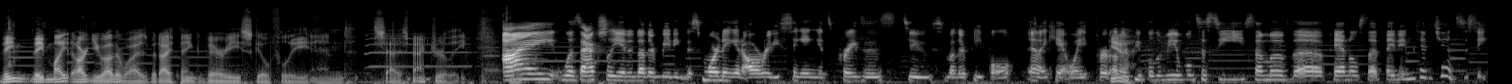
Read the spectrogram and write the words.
they, they might argue otherwise, but I think very skillfully and satisfactorily. I was actually in another meeting this morning and already singing its praises to some other people, and I can't wait for Yeah. other people to be able to see some of the panels that they didn't get a chance to see.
